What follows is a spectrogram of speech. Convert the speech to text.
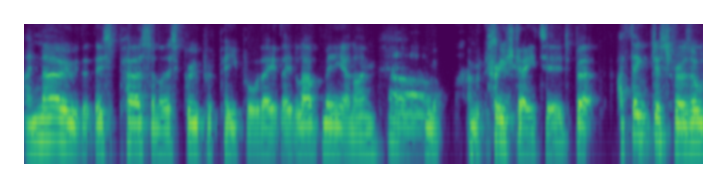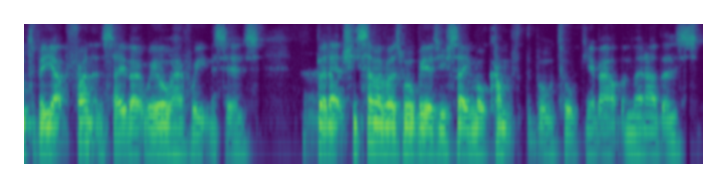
I know that this person or this group of people they they love me and I'm oh, I'm, I'm appreciated, but I think just for us all to be upfront and say, like, we all have weaknesses but actually some of us will be as you say more comfortable talking about them than others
